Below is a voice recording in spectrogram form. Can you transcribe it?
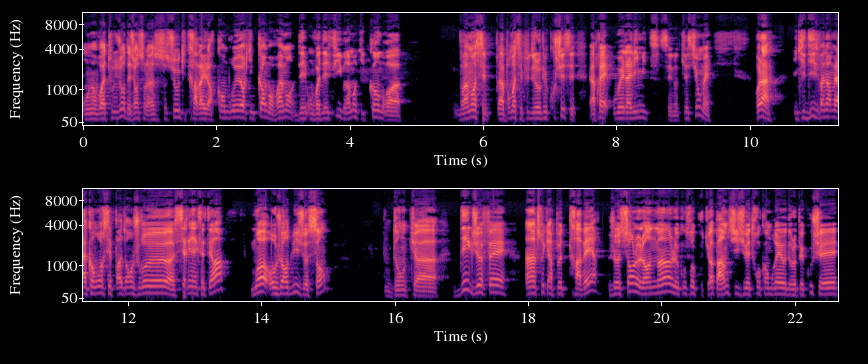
On en voit toujours des gens sur les réseaux sociaux qui travaillent leur cambrure, qui cambrent vraiment. On voit des filles vraiment qui cambrent vraiment, c'est bah, pour moi, c'est plus développé couché. C'est après où est la limite, c'est une autre question, mais voilà, et qui disent bah non mais la cambrure c'est pas dangereux, euh, c'est rien, etc. Moi aujourd'hui, je sens. Donc euh, dès que je fais un truc un peu de travers, je sens le lendemain le contre-coup. Tu vois, par exemple, si je vais trop cambrer au développé couché,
